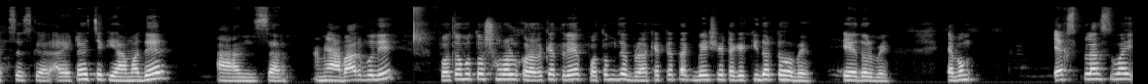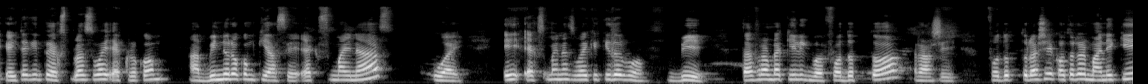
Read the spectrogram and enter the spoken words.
এক্স স্কোয়ার আর এটা হচ্ছে কি আমাদের আনসার আমি আবার বলি, প্রথমত সরল করার ক্ষেত্রে প্রথম যে ব্র্যাকেটটা থাকবে, সেটাকে কি ধরতে হবে? এ ধরবে। এবং এক্স প্লাস ওয়াই এইটা কিন্তু এক্স প্লাস ওয়াই একরকম। আর ভিন্ন রকম কি আছে? এক্স মাইনাস ওয়াই এই এক্স মাইনাস ওয়াইকে কি ধরবো? বি তারপর আমরা কি লিখব? প্রদত্ত রাশি। প্রদত্ত রাশি কতটার মানে কি?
